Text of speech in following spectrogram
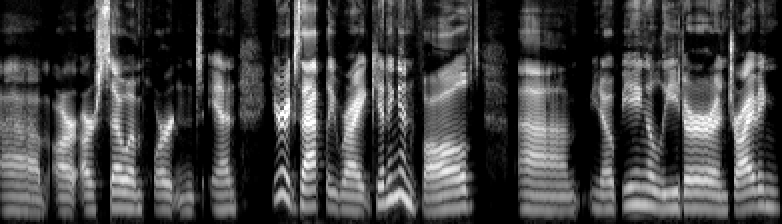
um, are, are so important. And you're exactly right. Getting involved, um, you know, being a leader and driving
